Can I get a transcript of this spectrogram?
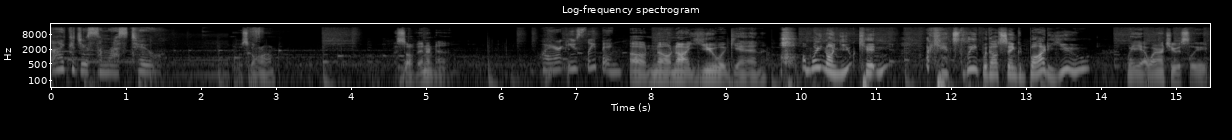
I could use some rest too. What's going on? I still have internet. Why aren't you sleeping? Oh no, not you again. I'm waiting on you, kitten. I can't sleep without saying goodbye to you. Wait, yeah, why aren't you asleep?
